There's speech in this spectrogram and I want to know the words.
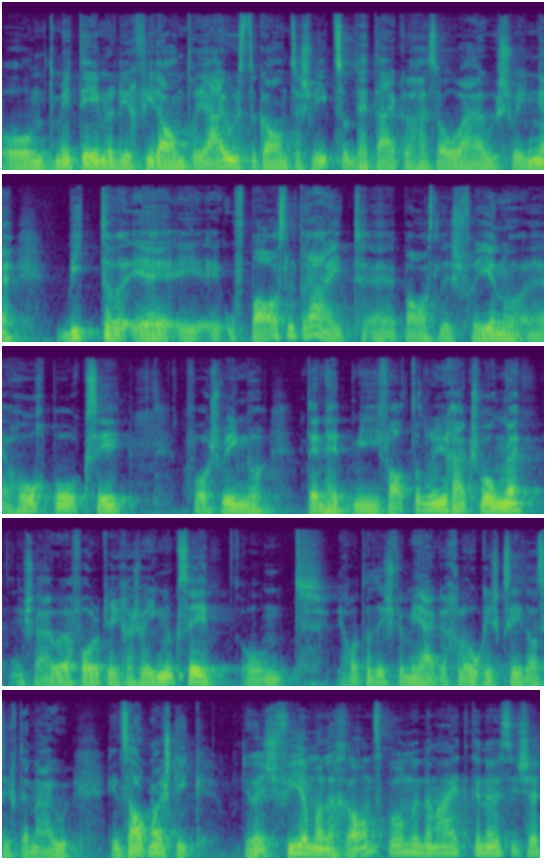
und mit ihm natürlich viele andere auch aus der ganzen Schweiz und hat eigentlich so auch Schwingen weiter äh, äh auf Basel gedreht. Äh, Basel war früher noch eine Hochburg von Schwinger. Dann hat mein Vater natürlich auch geschwungen, war auch ein erfolgreicher Schwinger gewesen. und ja, das ist für mich eigentlich logisch gewesen, dass ich dann auch in Sagma stieg. Du hast viermal einen Kranz gewonnen im Eidgenössischen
